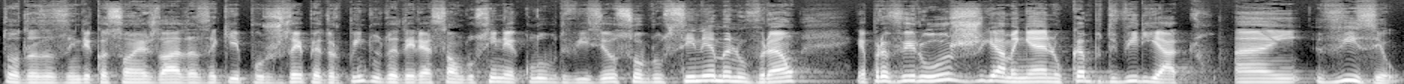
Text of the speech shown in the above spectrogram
Todas as indicações dadas aqui por José Pedro Pinto, da direção do Cineclube de Viseu, sobre o cinema no verão, é para ver hoje e amanhã no Campo de Viriato, em Viseu.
